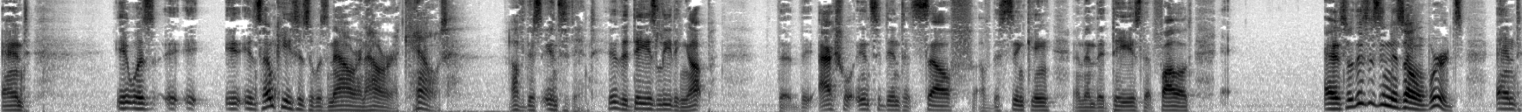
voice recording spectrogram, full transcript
and it was it, it, in some cases it was an hour an hour account of this incident, in the days leading up. The, the actual incident itself of the sinking, and then the days that followed, and so this is in his own words. And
